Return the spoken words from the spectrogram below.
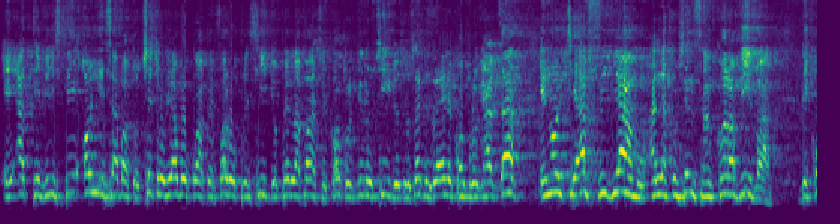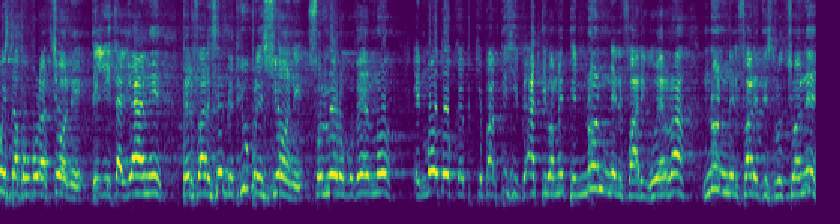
eh, attivisti, ogni sabato ci troviamo qua per fare un presidio per la pace contro il genocidio dello Stato Israele contro Gaza e noi ci affidiamo alla coscienza ancora viva di questa popolazione, degli italiani, per fare sempre più pressione sul loro governo in modo che, che, partecipi attivamente non nel fare guerra, non nel fare distruzione,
